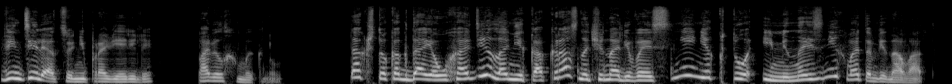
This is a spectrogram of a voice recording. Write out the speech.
вентиляцию не проверили. Павел хмыкнул. Так что, когда я уходил, они как раз начинали выяснение, кто именно из них в этом виноват.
